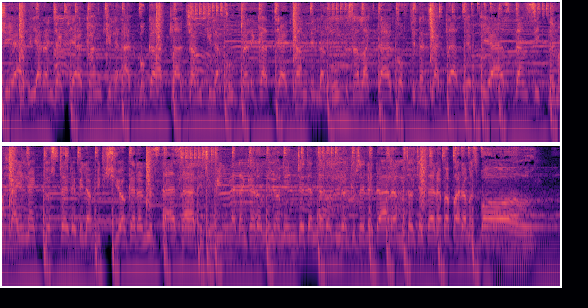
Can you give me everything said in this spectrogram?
ciğer Tabi yaranacak yer kankiler advokatlar cankiler Kur tarikat yer kandiller. Bu bir salakta koftiden çaklat hep piyazdan siklemem Kaynak gösterebilen bir kişi yok aranızda sadece Bilmeden karalıyorsun inceden daralıyorsun kimseyle de aramız yeter araba paramız bol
